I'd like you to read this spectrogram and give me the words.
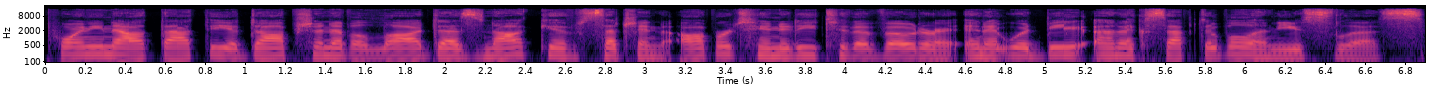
pointing out that the adoption of a law does not give such an opportunity to the voter and it would be unacceptable and useless.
